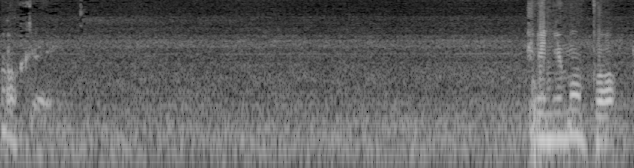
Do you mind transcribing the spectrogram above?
Ok. Scendiamo un po'.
